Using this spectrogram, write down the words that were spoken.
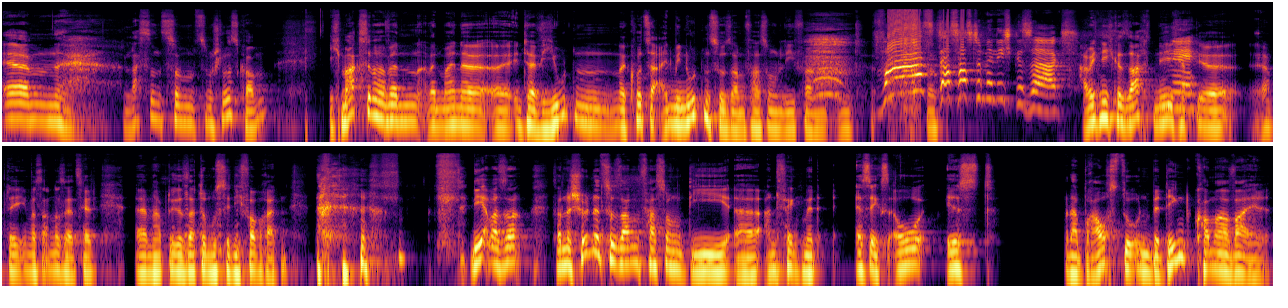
ähm, lass uns zum, zum Schluss kommen. Ich mag es immer, wenn, wenn meine äh, Interviewten eine kurze Ein-Minuten-Zusammenfassung liefern. Und Was? Das, das hast du mir nicht gesagt. Habe ich nicht gesagt? Nee, nee. ich habe dir, hab dir irgendwas anderes erzählt. Ähm, hab dir gesagt, du musst dich nicht vorbereiten. nee, aber so, so eine schöne Zusammenfassung, die äh, anfängt mit SXO ist oder brauchst du unbedingt, Komma, weil.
